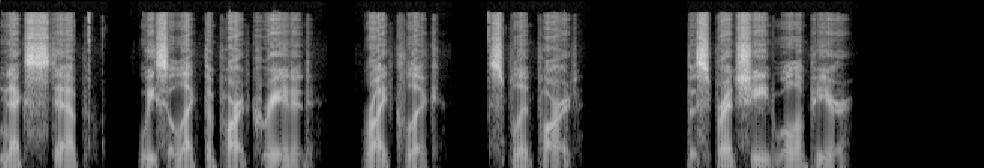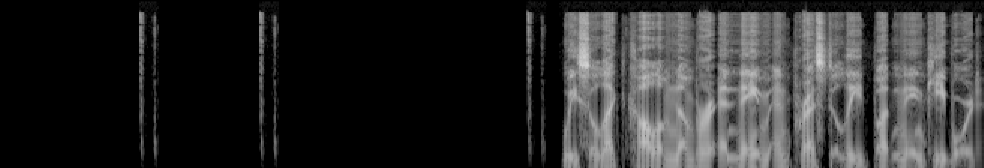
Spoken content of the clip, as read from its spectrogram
Next step, we select the part created, right-click, split part. The spreadsheet will appear. We select column number and name and press delete button in keyboard.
